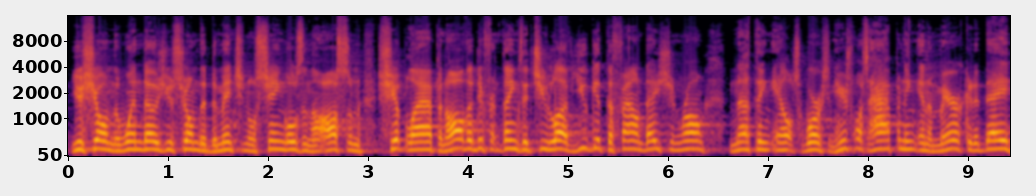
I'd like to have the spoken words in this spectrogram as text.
You show them the windows, you show them the dimensional shingles and the awesome shiplap and all the different things that you love. You get the foundation wrong, nothing else works. And here's what's happening in America today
